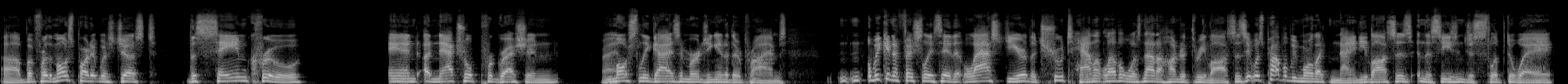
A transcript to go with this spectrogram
Uh, but for the most part, it was just the same crew and a natural progression. Mostly guys emerging into their primes. N- We can officially say that last year the true talent level was not 103 losses. It was probably more like 90 losses, and the season just slipped away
